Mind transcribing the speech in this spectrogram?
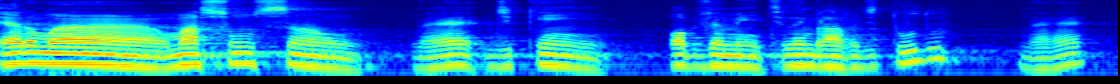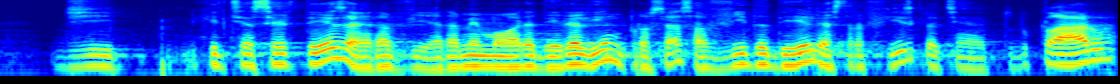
era uma, uma assunção né, de quem, obviamente, lembrava de tudo, né, de que ele tinha certeza, era, era a memória dele ali no processo, a vida dele, a extrafísica, tinha tudo claro.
